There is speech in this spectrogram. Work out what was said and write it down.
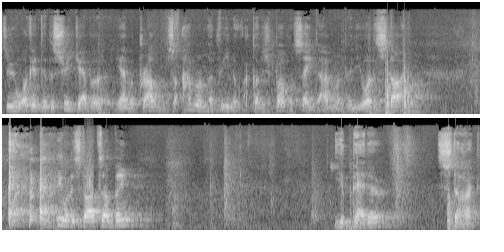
So you walk into the street, you have a, you have a problem. So Avram Avinu, HaKadosh Baruch Hu say to Avram Avinu, you want to start. you want to start something? You better start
